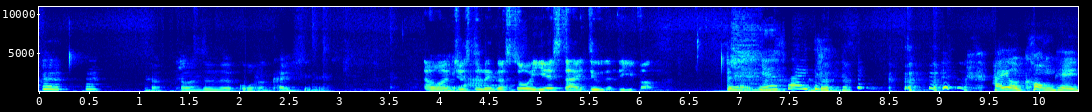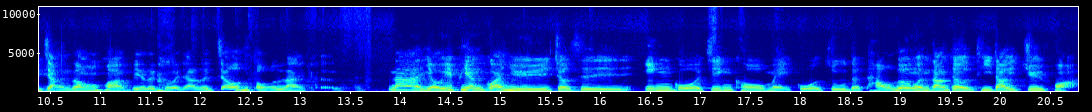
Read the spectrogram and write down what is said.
台台湾真的过很开心。台湾就是那个说 Yes I do 的地方。对，Yes I do。还有空可以讲这种话，别的国家都焦头烂额。那有一篇关于就是英国进口美国猪的讨论文章，就有提到一句话，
